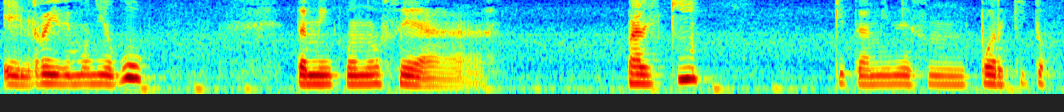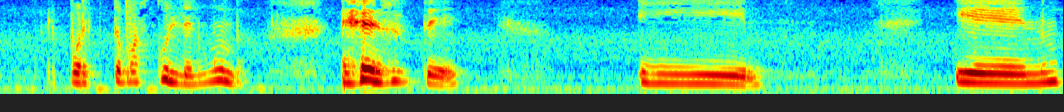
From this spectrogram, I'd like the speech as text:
el rey demonio Gu. También conoce a Palki, que también es un puerquito, el puerquito más cool del mundo. Este y y en un,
